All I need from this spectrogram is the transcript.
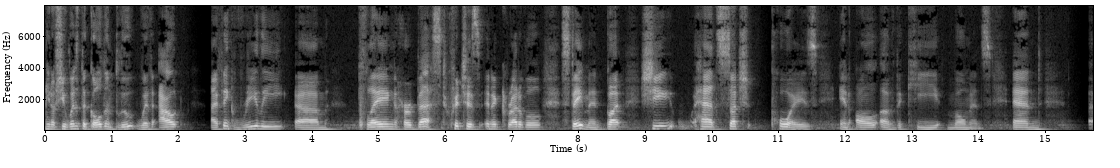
you know, she wins the Golden Boot without, I think, really um, playing her best, which is an incredible statement. But she had such poise in all of the key moments, and uh,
